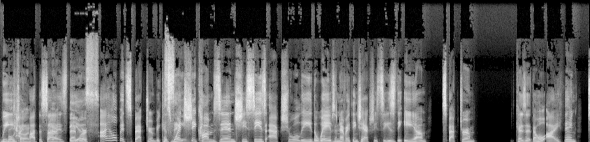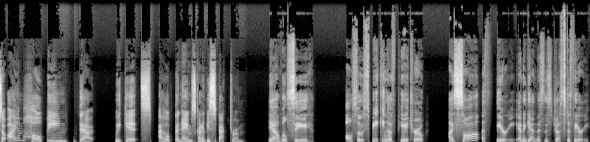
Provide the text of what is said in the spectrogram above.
we Photon. hypothesized that Yes. we're. I hope it's Spectrum because when she comes in, she sees actually the waves and everything. She actually sees the EM spectrum because the whole eye thing. So I am hoping that we get. I hope the name's going to be Spectrum. Yeah, we'll see. Also, speaking of Pietro, I saw a theory, and again, this is just a theory.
